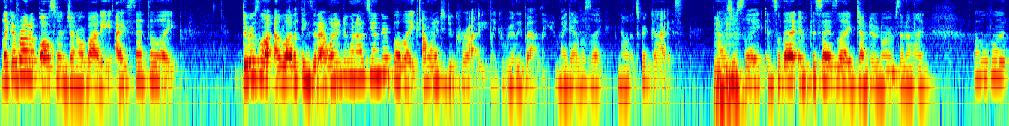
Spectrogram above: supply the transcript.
like I brought up also in general body. I said that like there was a lot, a lot of things that I wanted to do when I was younger, but like I wanted to do karate like really badly. My dad was like, "No, that's for guys." And mm-hmm. I was just mm-hmm. like, and so that emphasized like gender norms, and I'm like, oh, but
